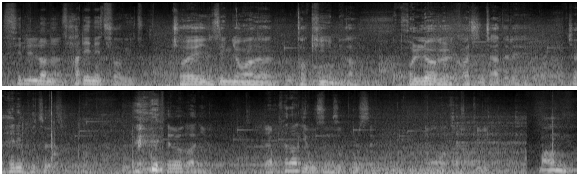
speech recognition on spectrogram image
스릴러는 살인의 추억이죠. 저의 인생 영화는 더킹입니다. 권력을 가진 자들의 저 해리포터요. 세월간이요. 그냥 편하게 웃으면서 볼 수 있는 영화 가족끼리. 마음이요.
